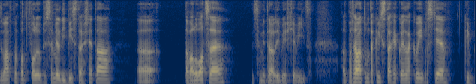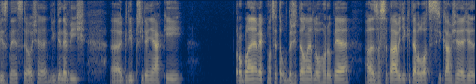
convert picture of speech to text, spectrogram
to mám v tom portfoliu, protože se mi líbí strašně ta, uh, ta valuace, se mi teda líbí ještě víc, ale pořád má tomu takový vztah, jako je to takový prostě takový business, jo, že nikdy nevíš, eh, kdy přijde nějaký problém, jak moc je to udržitelné dlouhodobě, ale zase právě díky té evaluaci si říkám, že, že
